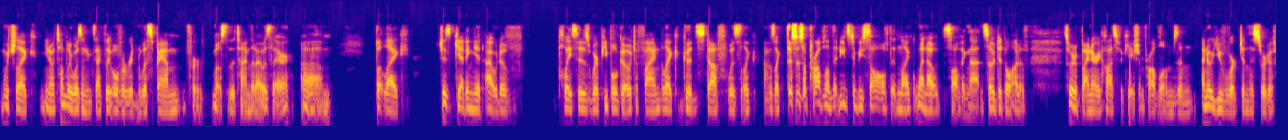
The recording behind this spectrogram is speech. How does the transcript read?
which like you know Tumblr wasn't exactly overridden with spam for most of the time that I was there, um, but like just getting it out of places where people go to find like good stuff was like I was like this is a problem that needs to be solved and like went out solving that. And so did a lot of sort of binary classification problems. And I know you've worked in this sort of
